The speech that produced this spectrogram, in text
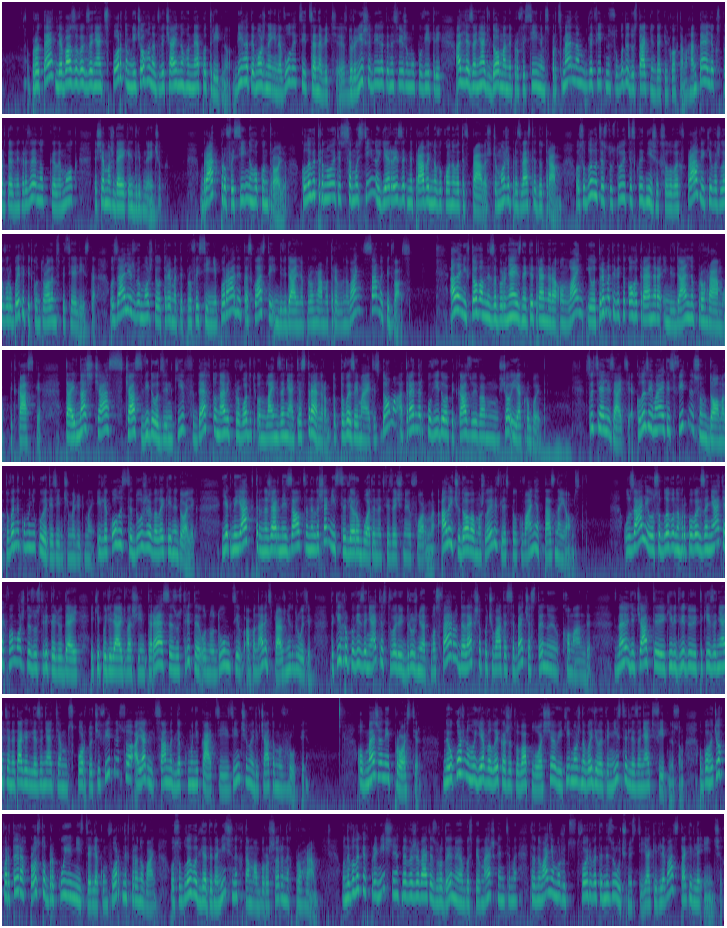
Проте для базових занять спортом нічого надзвичайного не потрібно. Бігати можна і на вулиці, це навіть е, здоровіше бігати на свіжому повітрі. А для занять вдома непрофесійним спортсменам для фітнесу буде достатньо декількох там гантельок, спортивних резинок, килимок та ще може деяких дрібничок. Брак професійного контролю. Коли ви тренуєтесь самостійно, є ризик неправильно виконувати вправи, що може призвести до травм. Особливо це стосується складніших силових вправ, які важливо робити під контролем спеціаліста. У залі ж ви можете отримати професійні поради та скласти індивідуальну програму тренувань саме під вас. Але ніхто вам не забороняє знайти тренера онлайн і отримати від такого тренера індивідуальну програму, підказки. Та й в наш час, час відеодзвінків, дехто навіть проводить онлайн заняття з тренером. Тобто ви займаєтесь вдома, а тренер по відео підказує вам, що і як робити. Соціалізація. Коли займаєтесь фітнесом вдома, то ви не комунікуєте з іншими людьми, і для когось це дуже великий недолік. Як не як, тренажерний зал це не лише місце для роботи над фізичною формою, але й чудова можливість для спілкування та знайомств. У залі, особливо на групових заняттях, ви можете зустріти людей, які поділяють ваші інтереси, зустріти однодумців або навіть справжніх друзів. Такі групові заняття створюють дружню атмосферу, де легше почувати себе частиною команди. Знаю дівчат, які відвідують такі заняття не так, як для заняття спорту чи фітнесу, а як саме для комунікації з іншими дівчатами в групі. Обмежений простір. Не у кожного є велика житлова площа, в якій можна виділити місце для занять фітнесом. У багатьох квартирах просто бракує місця для комфортних тренувань, особливо для динамічних там або розширених програм. У невеликих приміщеннях, де ви живете з родиною або співмешканцями, тренування можуть створювати незручності як і для вас, так і для інших.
